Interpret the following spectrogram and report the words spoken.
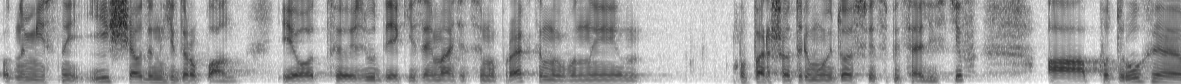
одномісний, і ще один гідроплан. І от люди, які займаються цими проектами, вони. По-перше, отримують досвід спеціалістів. А по-друге,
